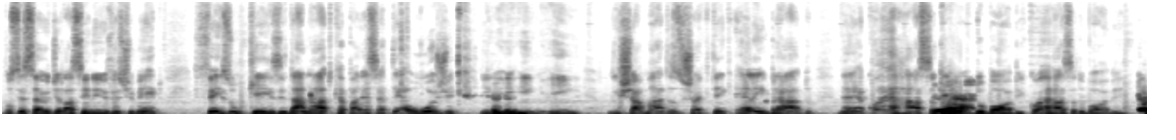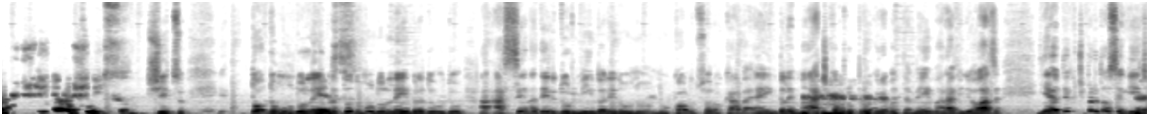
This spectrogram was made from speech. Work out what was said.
você saiu de lá sem nenhum investimento, fez um case danado que aparece até hoje em, em- em- em chamadas do Shark Tank, é lembrado, né? Qual é a raça do, É. do Bob? Qual é a raça do Bob? é o, Shi- é o Shih Tzu. Shih Tzu. Todo mundo lembra, Isso. todo mundo lembra do. do- a, a cena dele dormindo ali no, no, no colo do Sorocaba é emblemática para o programa também, maravilhosa. E aí eu tenho que te perguntar o seguinte:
